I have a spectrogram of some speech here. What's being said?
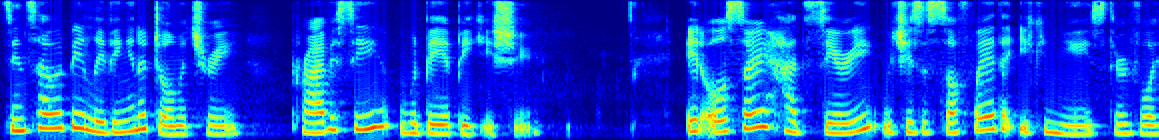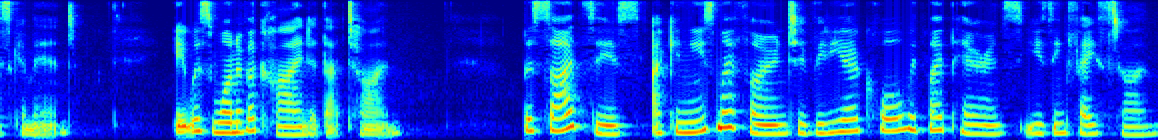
Since I would be living in a dormitory, privacy would be a big issue. It also had Siri, which is a software that you can use through voice command. It was one of a kind at that time. Besides this, I can use my phone to video call with my parents using FaceTime.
